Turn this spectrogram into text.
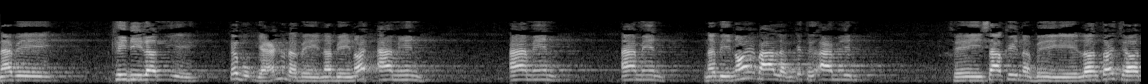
Nabi, khi đi lên cái gì? Cái bục giảng của Nabi Nabi nói Amin. Amin Amin. Nabi nói ba lần cái từ Amin. Thì sau khi Nabi lên tới trên,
